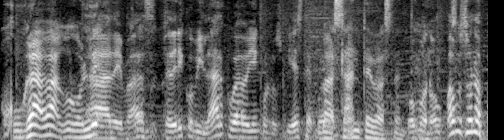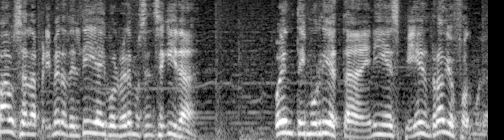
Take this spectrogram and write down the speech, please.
jugaba gole Además, Federico Vilar jugaba bien con los pies, ¿te acuerdas? bastante, bastante. ¿Cómo no? Vamos a una pausa, la primera del día, y volveremos enseguida. Puente y Murrieta en ESPN Radio Fórmula.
